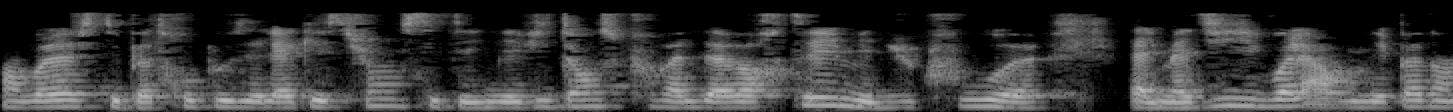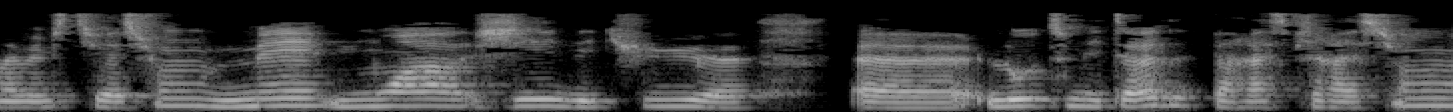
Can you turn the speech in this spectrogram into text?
enfin voilà, je t'ai pas trop posé la question. C'était une évidence pour elle d'avorter, mais du coup, euh, elle m'a dit, voilà, on n'est pas dans la même situation, mais moi, j'ai vécu euh, euh, l'autre méthode par aspiration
